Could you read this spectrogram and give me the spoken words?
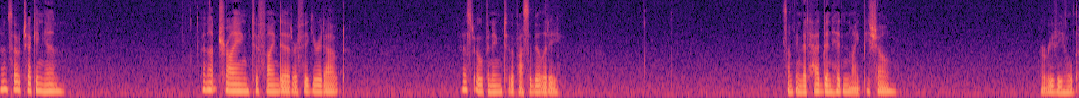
And so checking in by not trying to find it or figure it out. Just opening to the possibility. Something that had been hidden might be shown or revealed.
